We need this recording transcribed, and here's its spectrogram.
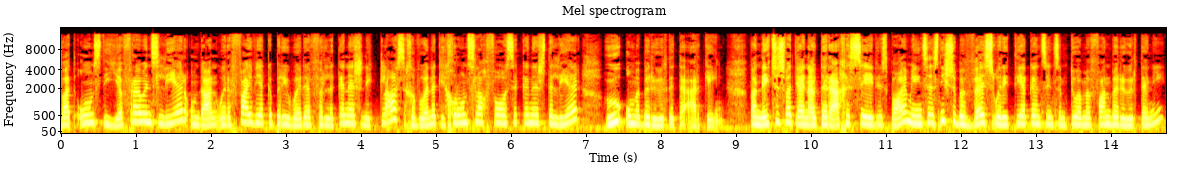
wat ons die juffrouens leer om dan oor 'n 5 weke periode vir hulle kinders in die klas, gewoonlik die grondslagfase kinders te leer hoe om 'n beroerte te erken. Want net soos wat jy nou tereg gesê het, dis baie mense is nie so bewus oor die tekens en simptome van beroerte nie.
